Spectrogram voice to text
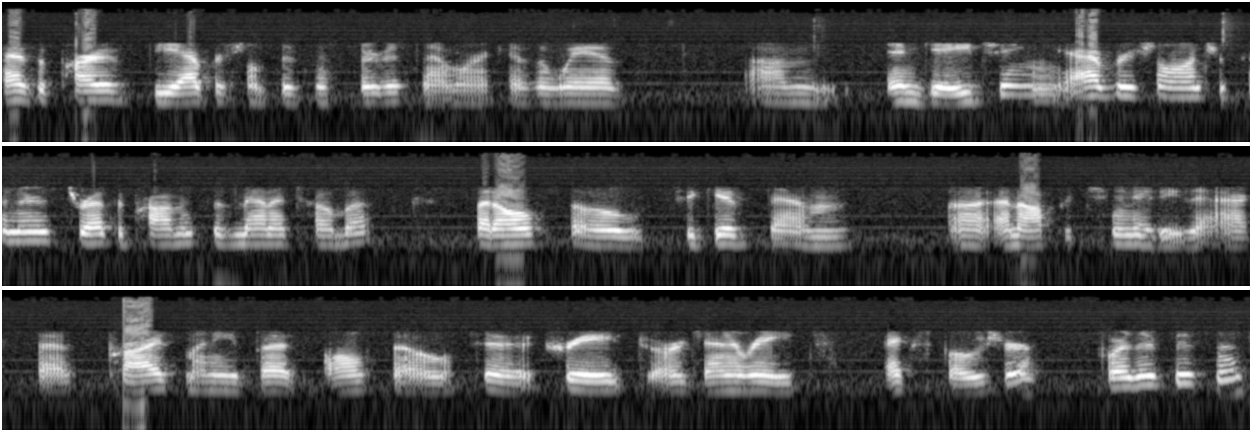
as a part of the Aboriginal Business Service Network as a way of um, engaging Aboriginal entrepreneurs throughout the province of Manitoba, but also to give them uh, an opportunity to access prize money, but also to create or generate exposure for their business.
